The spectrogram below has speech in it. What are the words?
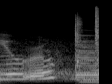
you, rule.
